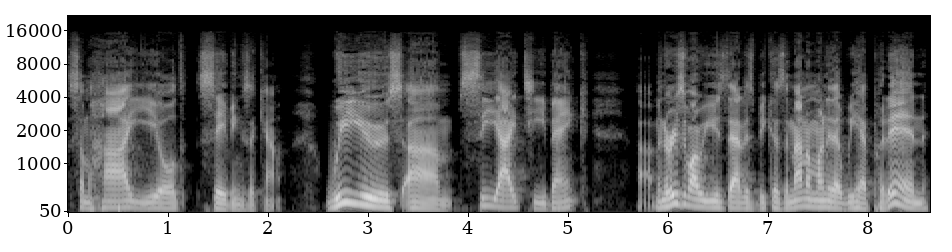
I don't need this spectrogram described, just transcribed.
some high yield savings account. We use um, CIT Bank. Um, and the reason why we use that is because the amount of money that we have put in,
